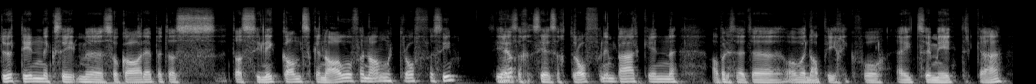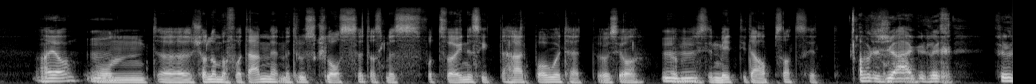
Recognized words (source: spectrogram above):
dort drinnen sieht man sogar eben, dass, dass sie nicht ganz genau aufeinander getroffen sind. Sie, Ja. haben, sich, sie haben sich getroffen im Berg, innen, aber es hat äh, auch eine Abweichung von ein, zwei Metern gegeben. Ah ja. Mhm. Und äh, schon nur von dem hat man daraus geschlossen, dass man es von zwei Seiten her gebaut hat, weil es ja Mhm. in der Mitte den Absatz hat. Aber das ist ja eigentlich für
